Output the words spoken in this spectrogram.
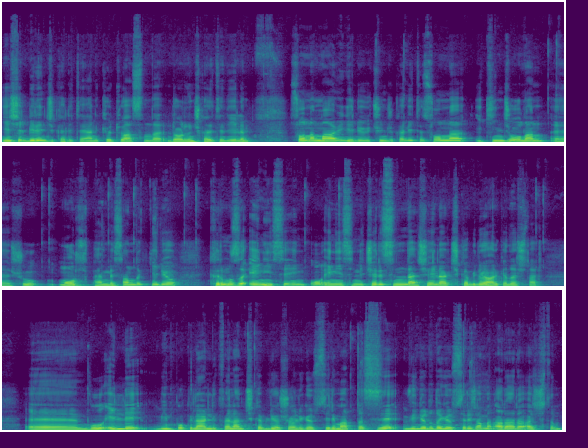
yeşil birinci kalite yani kötü aslında dördüncü kalite diyelim. Sonra mavi geliyor. Üçüncü kalite. Sonra ikinci olan e, şu mor pembe sandık geliyor. Kırmızı en iyisi. En- o en iyisinin içerisinden şeyler çıkabiliyor arkadaşlar. E, bu 50 bin popülerlik falan çıkabiliyor. Şöyle göstereyim hatta. Size videoda da göstereceğim. Ben ara ara açtım.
